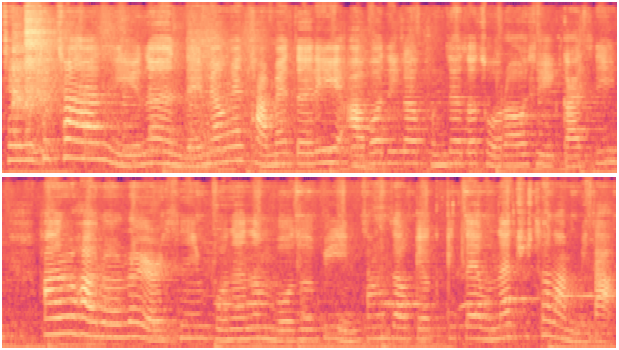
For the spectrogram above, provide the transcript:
책을 추천한 이유는 4명의 자매들이 아버지가 군대에서 돌아오시기까지 하루하루를 열심히 보내는 모습이 인상적이었기 때문에 추천합니다.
